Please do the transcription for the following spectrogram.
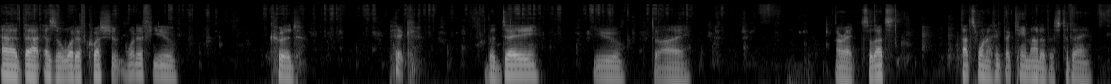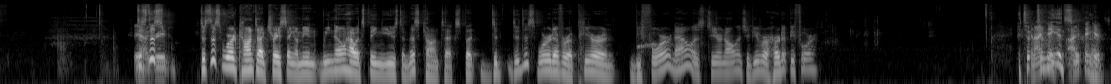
to add that as a what if question. What if you could pick the day you die. All right, so that's that's one I think that came out of this today. Yeah, does this agreed. does this word contact tracing? I mean, we know how it's being used in this context, but did did this word ever appear in, before? Now, as to your knowledge, have you ever heard it before? It, to, and to I me, think, it's I think yeah. it's.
